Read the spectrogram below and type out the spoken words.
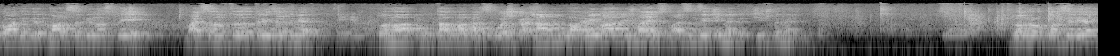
roade din mal să vină spre ei. Mai sunt 30 de metri. Până la tal bagaz. La, la prima an nici mai ies, mai sunt 10 metri, 15 metri. Domnilor consilieri,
